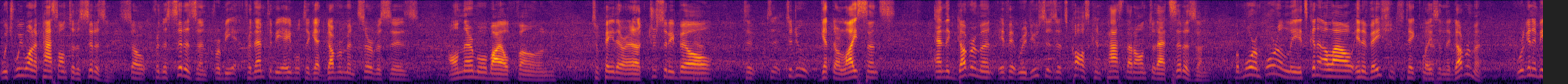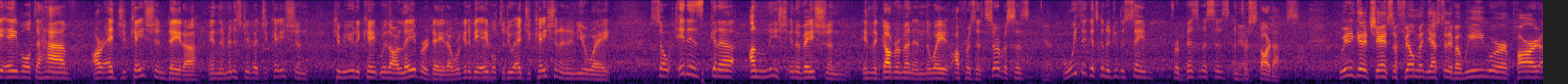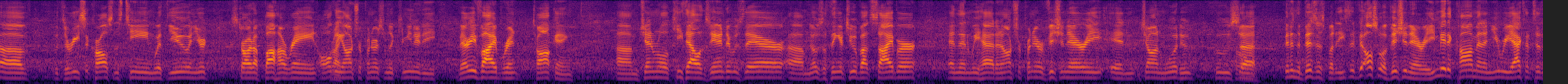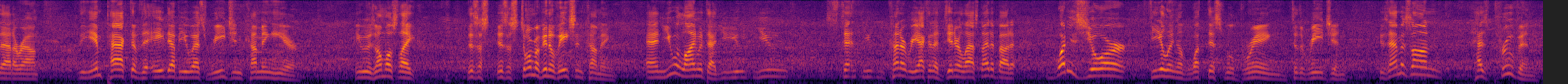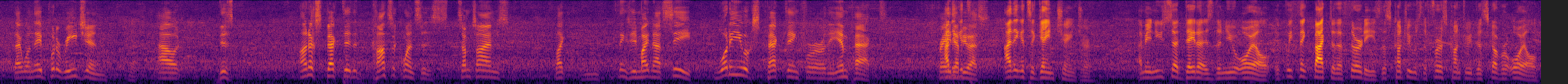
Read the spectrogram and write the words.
which we want to pass on to the citizen. So for the citizen, for, be, for them to be able to get government services on their mobile phone to pay their electricity bill, yeah. to, to, to do, get their license, and the government, if it reduces its cost, can pass that on to that citizen. But more importantly, it's going to allow innovation to take place yeah. in the government. We're going to be able to have our education data in the Ministry of Education communicate with our labor data. We're going to be able to do education in a new way. So it is going to unleash innovation in the government and the way it offers its services. Yeah. And we think it's going to do the same for businesses and yeah. for startups. We didn't get a chance to film it yesterday, but we were part of, with Teresa Carlson's team, with you and your startup Bahrain, all right. the entrepreneurs from the community, very vibrant, talking. Um, General Keith Alexander was there, um, knows a thing or two about cyber, and then we had an entrepreneur visionary in John Wood who, who's uh, been in the business, but he's also a visionary. He made a comment and you reacted to that around the impact of the AWS region coming here. He was almost like, there's a, there's a storm of innovation coming. And you align with that. You, you, you, sent, you kind of reacted at dinner last night about it. What is your feeling of what this will bring to the region? Because Amazon has proven that when they put a region out, there's unexpected consequences, sometimes like things you might not see. What are you expecting for the impact for I AWS? Think I think it's a game changer. I mean, you said data is the new oil. If we think back to the 30s, this country was the first country to discover oil.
